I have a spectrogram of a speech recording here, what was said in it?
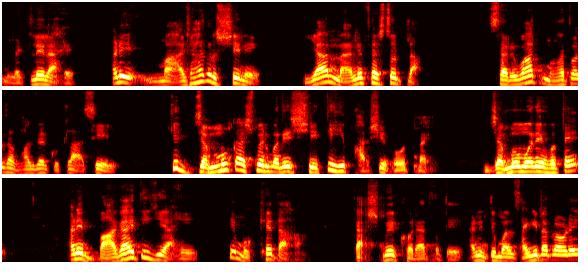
म्हटलेलं आहे. आणि माझ्या दृष्टीने या मॅनिफेस्टोतला सर्वात महत्त्वाचा भाग जर कुठला असेल की जम्मू काश्मीरमध्ये शेती ही फारशी होत नाही. जम्मूमध्ये होते आणि बागायती जी आहे ती मुख्यतः काश्मीर खोऱ्यात होते. आणि तुम्हाला सांगितल्याप्रमाणे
